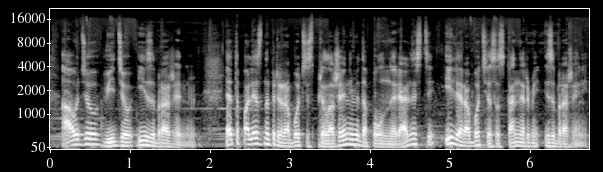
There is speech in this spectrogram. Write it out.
– аудио, видео и изображениями. Это полезно при работе с приложениями дополненной реальности или работе со сканерами изображений.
